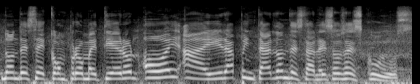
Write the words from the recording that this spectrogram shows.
donde se comprometieron hoy a ir a pintar donde están esos escudos.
